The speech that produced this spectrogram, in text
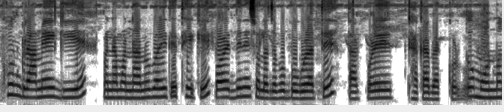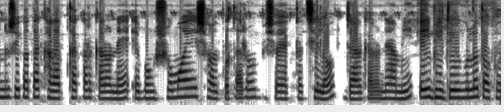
এখন গ্রামে গিয়ে মানে আমার নানু বাড়িতে থেকে পরের দিনে চলে যাব বগুড়াতে, তারপরে ঢাকা ব্যাক করব। তো মন মানসিকতা খারাপ থাকার কারণে এবং সময় স্বল্পতারও বিষয় একটা ছিল, যার কারণে আমি এই ভিডিওগুলো তখন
